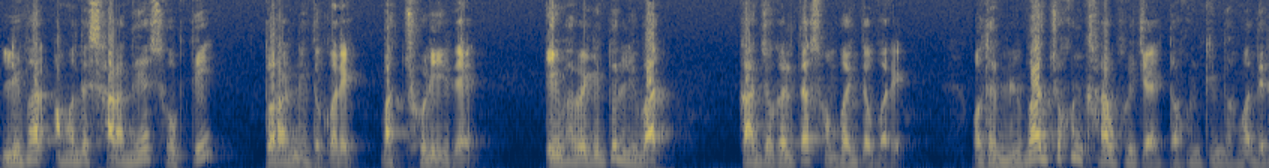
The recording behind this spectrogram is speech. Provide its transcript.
লিভার আমাদের সারা দেহে শক্তি ত্বরান্বিত করে বা ছড়িয়ে দেয়। এইভাবে কিন্তু লিভার কার্যকারিতা সম্পাদিত করে। অর্থাৎ লিভার যখন খারাপ হয়ে যায়, তখন কিন্তু আমাদের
